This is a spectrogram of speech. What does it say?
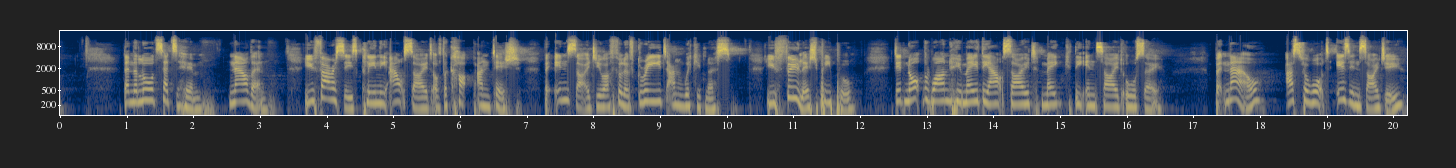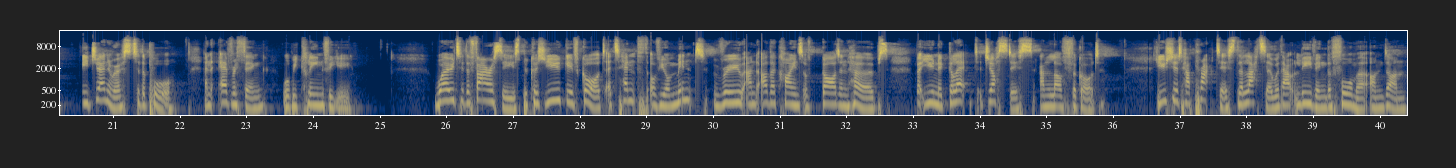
Then the Lord said to him, Now then, you Pharisees clean the outside of the cup and dish, but inside you are full of greed and wickedness. You foolish people. Did not the one who made the outside make the inside also? But now, as for what is inside you, be generous to the poor, and everything will be clean for you. Woe to the Pharisees, because you give God a tenth of your mint, rue, and other kinds of garden herbs, but you neglect justice and love for God. You should have practiced the latter without leaving the former undone.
